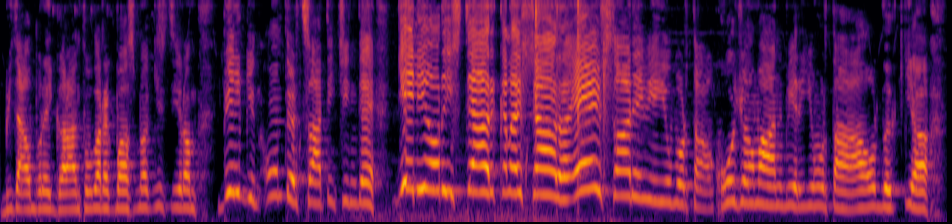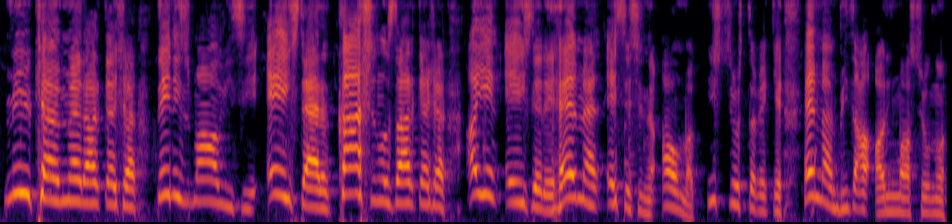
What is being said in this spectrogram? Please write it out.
Bir daha burayı garanti olarak basmak istiyorum. Bir gün 14 saat içinde geliyor işte arkadaşlar. Efsanevi yumurta. Kocaman bir yumurta aldık ya. Mükemmel arkadaşlar. Deniz mavisi ejder karşınızda arkadaşlar. Ayın ejderi hemen SS'ini almak istiyoruz tabii ki. Hemen bir daha animasyonu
